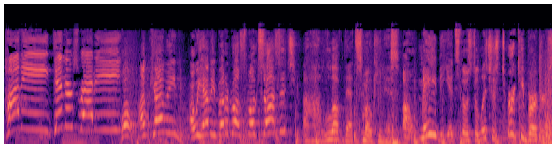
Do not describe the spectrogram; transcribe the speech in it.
Honey, dinner's ready! Whoa, I'm coming! Are we having Butterball smoked sausage? Ah, love that smokiness. Oh, maybe it's those delicious turkey burgers.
